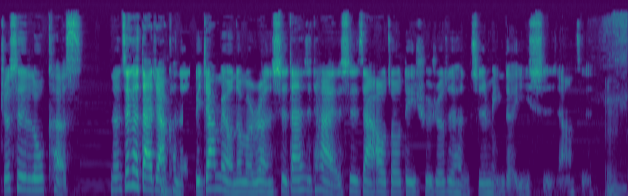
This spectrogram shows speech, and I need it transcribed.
就是 Lucas，那这个大家可能比较没有那么认识，但是他也是在澳洲地区就是很知名的医师这样子。嗯，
